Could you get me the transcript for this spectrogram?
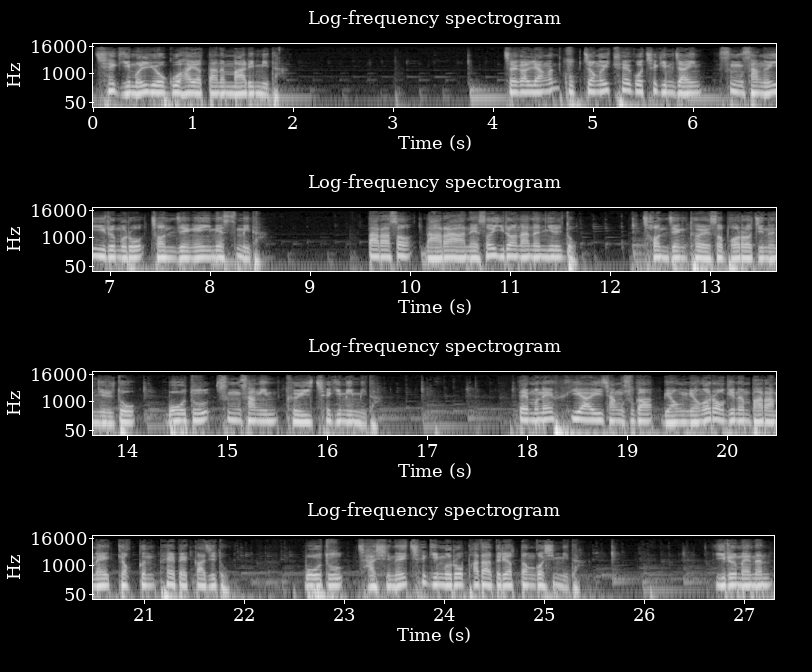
책임을 요구하였다는 말입니다. 제갈량은 국정의 최고 책임자인 승상의 이름으로 전쟁에 임했습니다. 따라서 나라 안에서 일어나는 일도 전쟁터에서 벌어지는 일도 모두 승상인 그의 책임입니다. 때문에 휘하의 장수가 명령을 어기는 바람에 겪은 패배까지도 모두 자신의 책임으로 받아들였던 것입니다. 이름에는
